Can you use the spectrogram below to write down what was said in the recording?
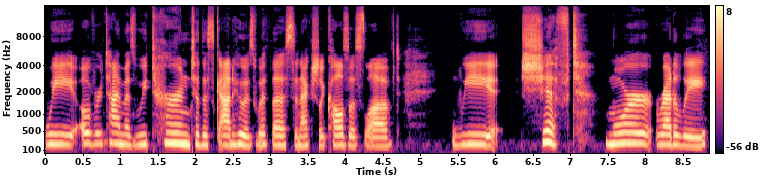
we over time as we turn to this god who is with us and actually calls us loved we shift more readily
